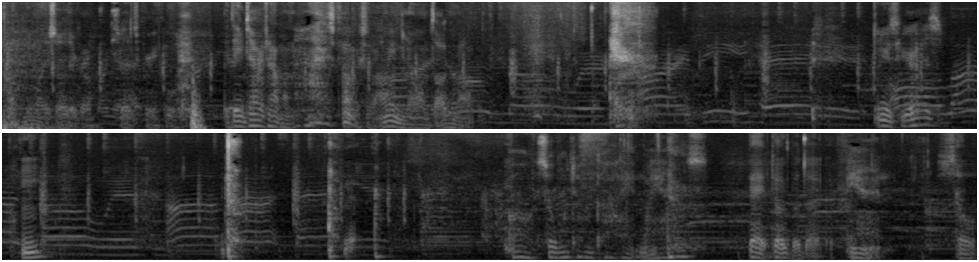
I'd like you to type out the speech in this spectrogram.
talking to this other girl, so that's pretty cool. But the entire time I'm high as fuck, so I don't even know what I'm talking about. you see your eyes? Hmm? Oh, so one time I got high at my house, Bet, talk about that. And so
